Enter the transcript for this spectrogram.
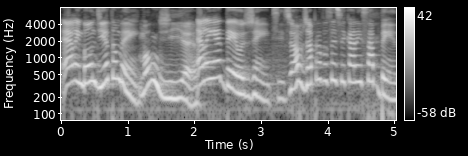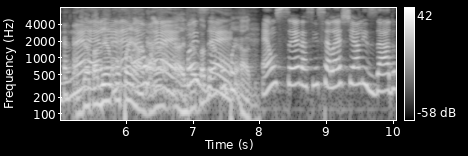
Ellen, bom dia também. Bom dia. Ellen é Deus, gente, já, já para vocês ficarem sabendo, né? já está bem acompanhado. É, é, é, é, pois já tá é. acompanhado. É um ser assim celestializado.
